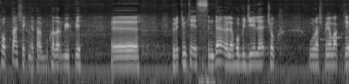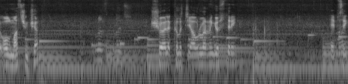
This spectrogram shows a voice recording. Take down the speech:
toptan şeklinde tabii bu kadar büyük bir e, üretim tesisinde öyle hobiciyle çok uğraşmaya vakti olmaz çünkü. Burası kılıç. Şöyle kılıç yavrularını göstereyim. Hepsi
